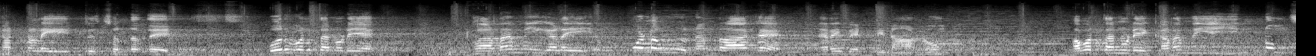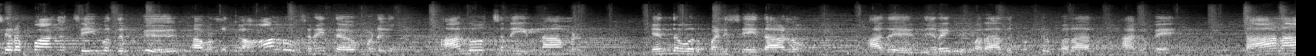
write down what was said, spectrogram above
கட்டளையிட்டு சொன்னது. ஒருவன் தன்னுடைய கடமைகளை எவ்வளவு நன்றாக நிறைவேற்றினாலும் அவர் தன்னுடைய கடமையை இன்னும் சிறப்பாக செய்வதற்கு அவர்களுக்கு ஆலோசனை தேவைப்படுகிறது. ஆலோசனை இல்லாமல் எந்த ஒரு பணி செய்தாலும் அது நிறைவு பெறாது முற்று பெறாது. ஆகவே தானா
